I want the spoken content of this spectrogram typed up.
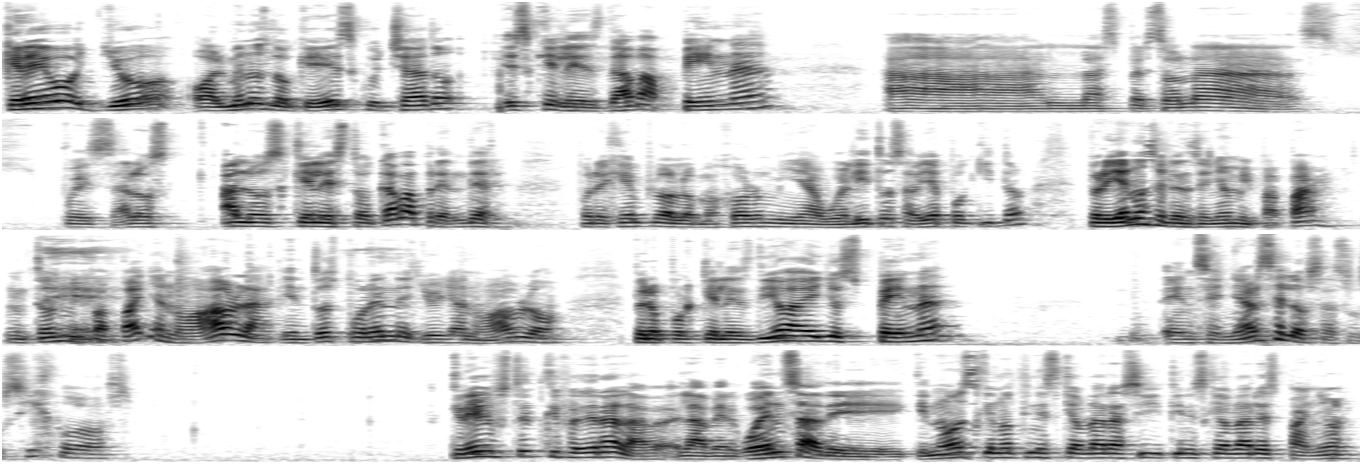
creo yo, o al menos lo que he escuchado, es que les daba pena a las personas, pues a los, a los que les tocaba aprender. Por ejemplo, a lo mejor mi abuelito sabía poquito, pero ya no se le enseñó a mi papá. Entonces mi papá ya no habla, y entonces por ende yo ya no hablo. Pero porque les dio a ellos pena enseñárselos a sus hijos. ¿Cree usted que fuera la, la vergüenza de que no, es que no tienes que hablar así, tienes que hablar español?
